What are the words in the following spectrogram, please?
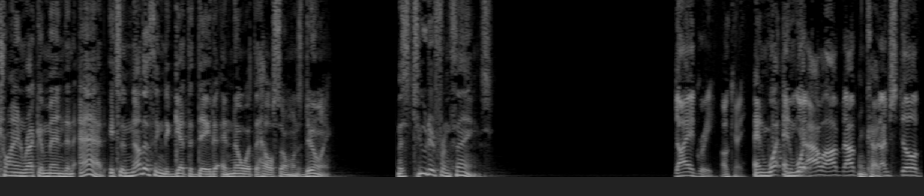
try and recommend an ad. It's another thing to get the data and know what the hell someone's doing. There's two different things. I agree. Okay. And what? And what? Yeah, I, I, okay. I'm still.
